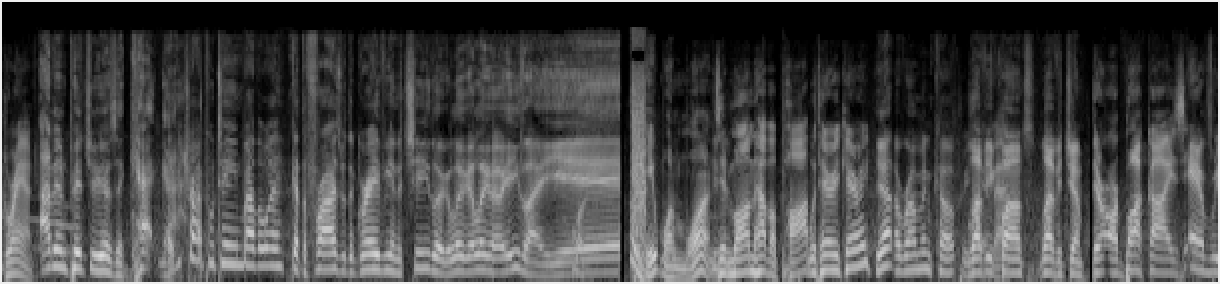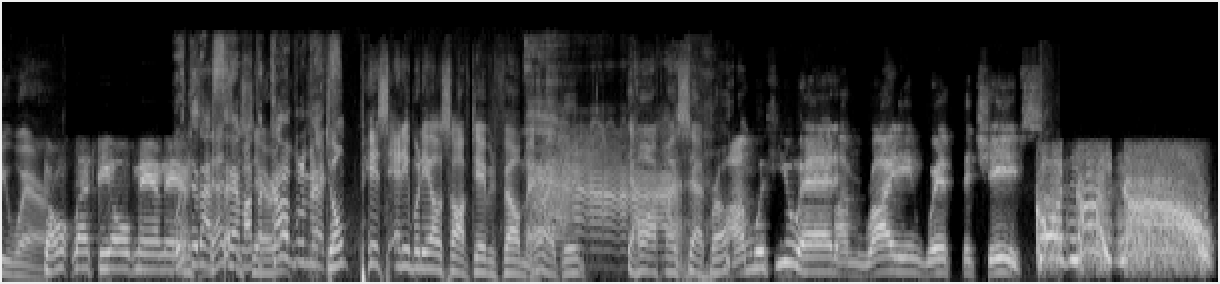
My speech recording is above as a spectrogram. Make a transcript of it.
grand. I didn't picture you as a cat guy. Have you tried poutine, by the way? Got the fries with the gravy and the cheese. Look, look, look. He's like, yeah. 811. Did mom have a pop with Harry Caray? Yeah, a rum and coke. Love you, clowns. Love you, Jim. There are Buckeyes everywhere. Don't let the old man in. What did I say about the compliment? Don't piss anybody else off, David Feldman. All right, dude. The hell off my set, bro. I'm with you, Ed. I'm riding with the Chiefs. Good night now.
